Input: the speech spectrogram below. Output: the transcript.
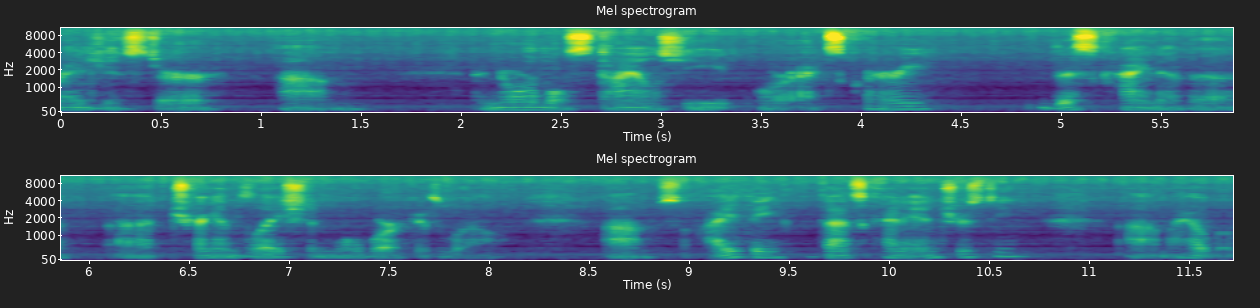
register um, a normal style sheet or XQuery, this kind of a, a translation will work as well. Um, so I think that's kind of interesting. Um, I hope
